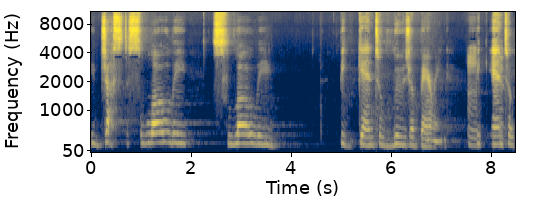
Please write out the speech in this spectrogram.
you just slowly slowly begin to lose your bearing. Mm. begin to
